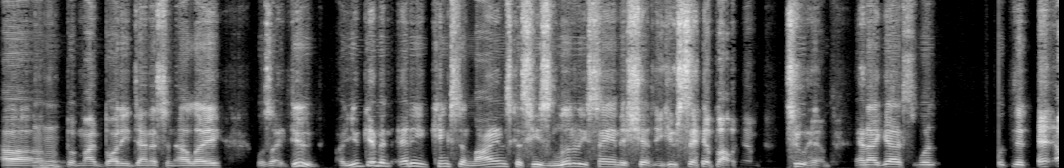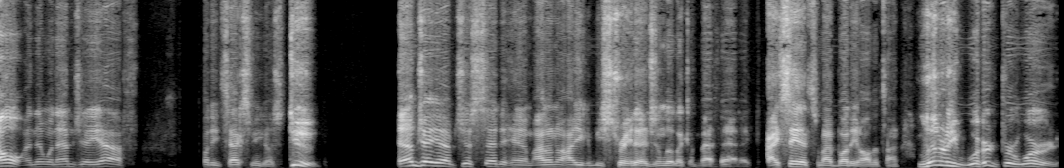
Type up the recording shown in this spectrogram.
Uh, mm-hmm. But my buddy Dennis in LA was like, dude, are you giving Eddie Kingston lines? Because he's literally saying the shit that you say about him to him. And I guess what did, and, oh, and then when MJF, but he texts me, he goes, dude, MJF just said to him, I don't know how you can be straight edge and look like a meth addict. I say that to my buddy all the time. Literally word for word.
